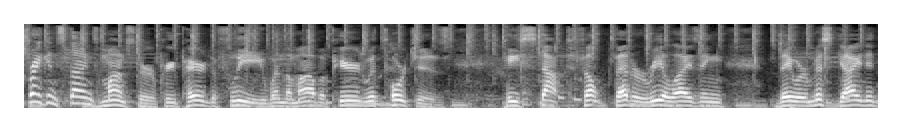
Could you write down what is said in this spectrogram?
Frankenstein's monster prepared to flee when the mob appeared with torches. He stopped, felt better, realizing they were misguided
